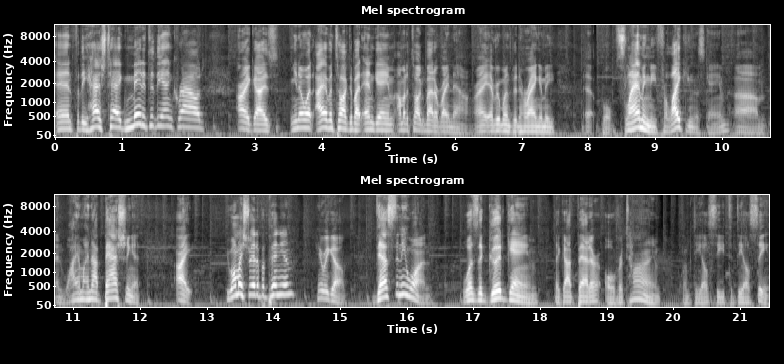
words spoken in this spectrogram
And for the hashtag made it to the end crowd, all right, guys, you know what? I haven't talked about Endgame. I'm going to talk about it right now, all right? Everyone's been haranguing me, uh, well, slamming me for liking this game. Um, and why am I not bashing it? All right, you want my straight up opinion? Here we go. Destiny 1 was a good game that got better over time from DLC to DLC.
